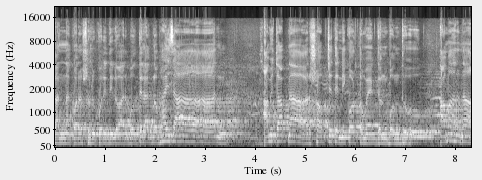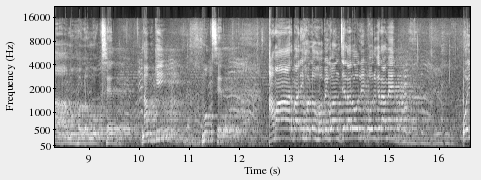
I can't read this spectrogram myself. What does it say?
কান্না করা শুরু করে দিল আর বলতে লাগল ভাইজান আমি তো আপনার সবচেয়ে নিকটতম একজন বন্ধু। আমার নাম হলো মুকসেদ। নাম কি? মুকসেদ আমার বাড়ি হলো হবিগঞ্জ জেলার অলিপুর গ্রামে। ওই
